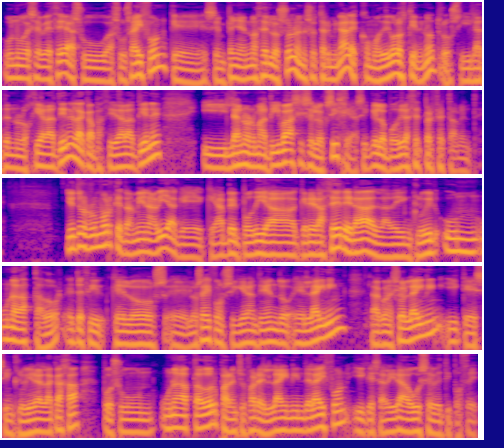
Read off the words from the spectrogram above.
un USB-C a, su, a sus iPhone, que se empeñan en no hacerlo solo en esos terminales. Como digo, los tienen otros. Y la tecnología la tiene, la capacidad la tiene y la normativa sí se lo exige. Así que lo podría hacer perfectamente. Y otro rumor que también había que, Apple podía querer hacer era la de incluir un, adaptador, es decir, que los, eh, los, iPhones siguieran teniendo el Lightning, la conexión Lightning, y que se incluyera en la caja pues un, adaptador para enchufar el Lightning del iPhone y que saliera USB tipo C.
